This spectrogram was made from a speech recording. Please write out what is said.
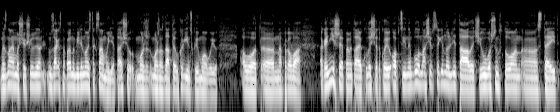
Ми знаємо, що якщо людина- ну, зараз, напевно, в Іллінойс так само є, та, що мож, можна здати українською мовою от, е, на права. Раніше, я пам'ятаю, коли ще такої опції не було, наші все рівно літали, чи у Вашингтон е, Стейт,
